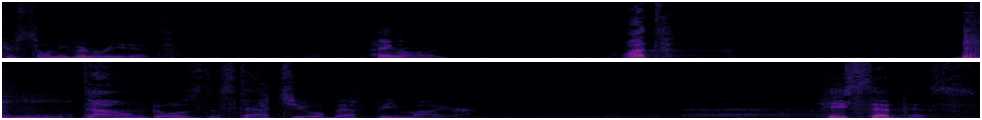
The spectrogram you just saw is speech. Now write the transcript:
Just don't even read it. Hang on. What? Down goes the statue of F.B. Meyer. He said this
